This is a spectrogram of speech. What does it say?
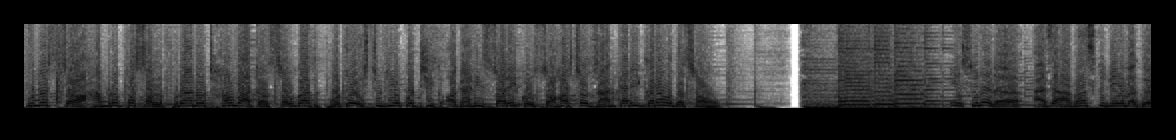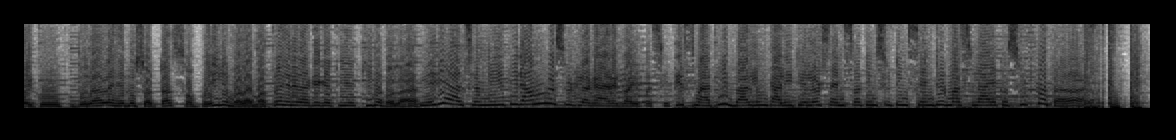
पुनश्च हाम्रो पसल पुरानो ठाउँबाट सौगात फोटो स्टुडियोको ठिक अगाडि सरेको सहरर्ष जानकारी गराउँदछौ। ए सुन न आज आवासको बिहेमा गएको दोलालाई हेर्नु सट्टा सबैले मलाई मात्र हेरिराखेका थिए किन होला? हेरिहाल्छन् नि यति राम्रो सुट लगाएर गएपछि त्यसमाथि Baglung Kali tailors and shirting suiting सेन्टरमा सिलाएको सुट पो त।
